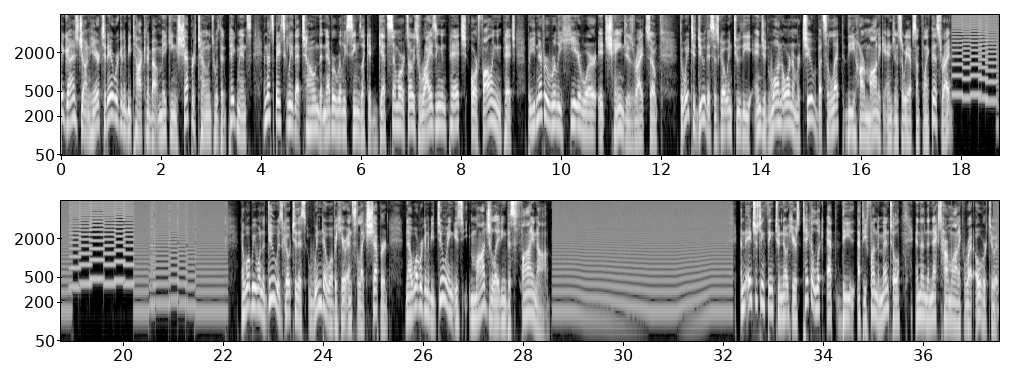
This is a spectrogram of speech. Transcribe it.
Hey guys, Jon here. Today we're going to be talking about making Shepard tones within Pigments, and that's basically that tone that never really seems like it gets somewhere. It's always rising in pitch or falling in pitch, but you never really hear where it changes, right? So the way to do this is go into the engine 1 or number 2, but select the harmonic engine so we have something like this, right? Now what we want to do is go to this window over here and select Shepard. Now what we're going to be doing is modulating this Phi knob. And the interesting thing to note here is take a look at the at the fundamental and then the next harmonic right over to it.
